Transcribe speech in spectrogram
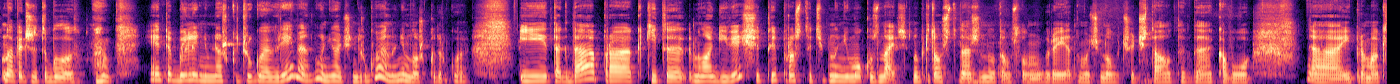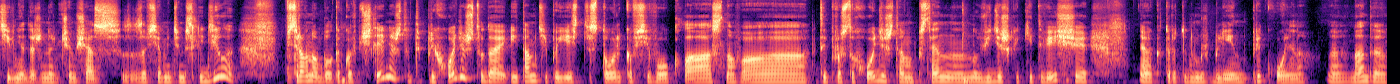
ну, опять же, это было... это было немножко другое время. Ну, не очень другое, но немножко другое. И тогда про какие-то многие вещи ты просто, типа, ну, не мог узнать. Ну, при том, что даже, ну, там, словно говоря, я там очень много чего читала тогда, кого, э, и прямо активнее даже, наверное, чем сейчас за всем этим следила. Все равно было такое впечатление, что ты приходишь туда, и там, типа, есть столько всего классного. Ты просто ходишь там, постоянно, ну, видишь какие-то вещи, э, которые ты думаешь, блин, прикольно надо,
